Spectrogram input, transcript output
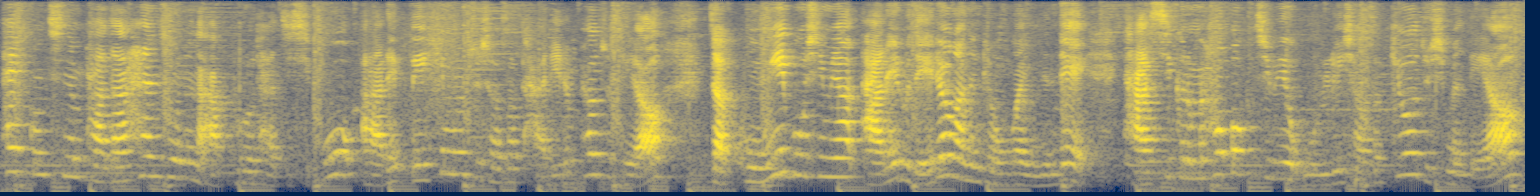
팔꿈치는 바닥, 한 손은 앞으로 다지시고 아랫배에 힘을 주셔서 다리를 펴주세요. 자, 공이 보시면 아래로 내려가는 경우가 있는데 다시 그러면 허벅지 위에 올리셔서 끼워주시면 돼요.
